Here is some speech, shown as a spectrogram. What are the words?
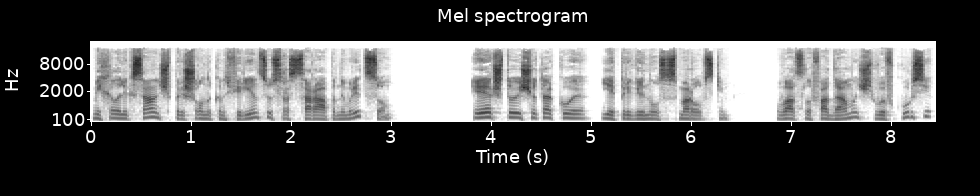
Михаил Александрович пришел на конференцию с расцарапанным лицом. «Это что еще такое?» Я приглянулся с Моровским. «Вацлав Адамович, вы в курсе?»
